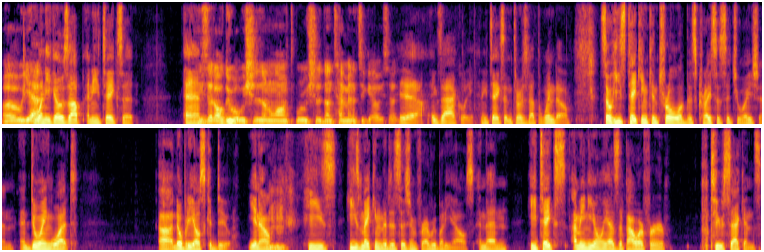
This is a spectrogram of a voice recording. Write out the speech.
Oh yeah. when he goes up and he takes it, and he said, "I'll do what we should have done a long, what we should have done ten minutes ago." He said, Yeah, exactly. And he takes it and throws it out the window. So he's taking control of this crisis situation and doing what uh, nobody else could do. You know, Mhm. he's he's making the decision for everybody else, and then he takes. I mean, he only has the power for two seconds,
